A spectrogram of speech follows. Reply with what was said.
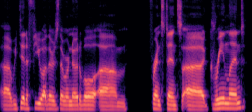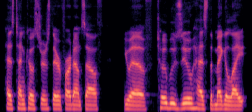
uh, we did a few others that were notable. Um, for instance, uh, Greenland has 10 coasters. They're far down south. You have Tobu Zoo has the Megalite.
